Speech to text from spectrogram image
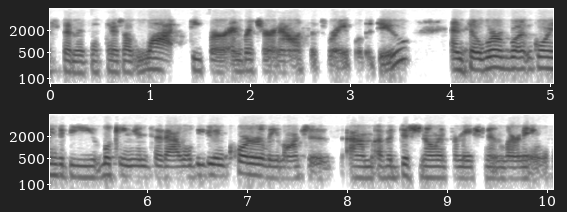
system is that there's a lot deeper and richer analysis we're able to do. And so we're going to be looking into that. We'll be doing quarterly launches um, of additional information and learnings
